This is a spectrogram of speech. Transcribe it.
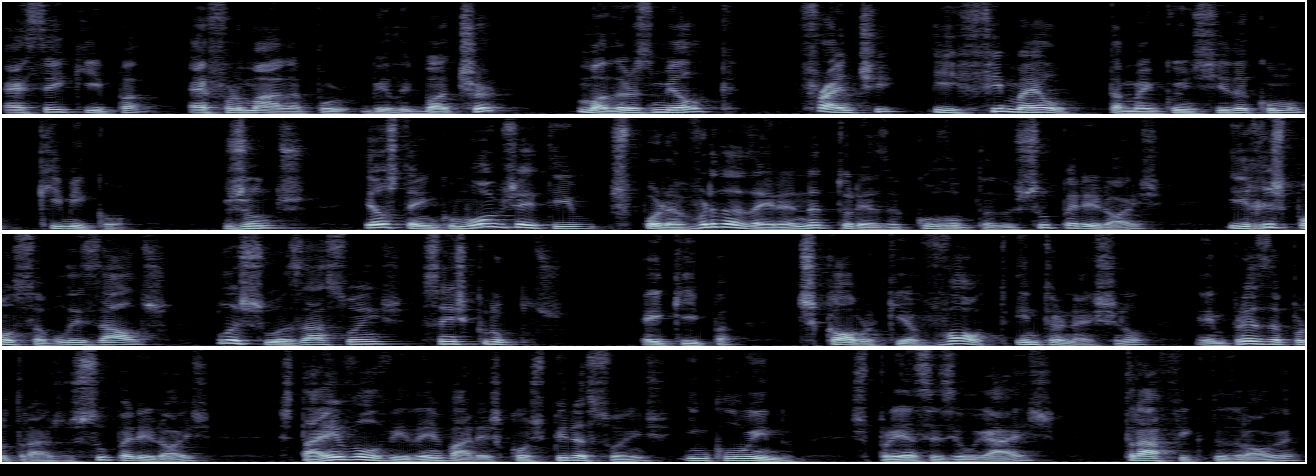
Essa equipa é formada por Billy Butcher, Mother's Milk, Frenchie e Female, também conhecida como Kimiko. Juntos, eles têm como objetivo expor a verdadeira natureza corrupta dos super-heróis e responsabilizá-los pelas suas ações sem escrúpulos. A equipa descobre que a Vault International, a empresa por trás dos super-heróis, está envolvida em várias conspirações, incluindo experiências ilegais, tráfico de droga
